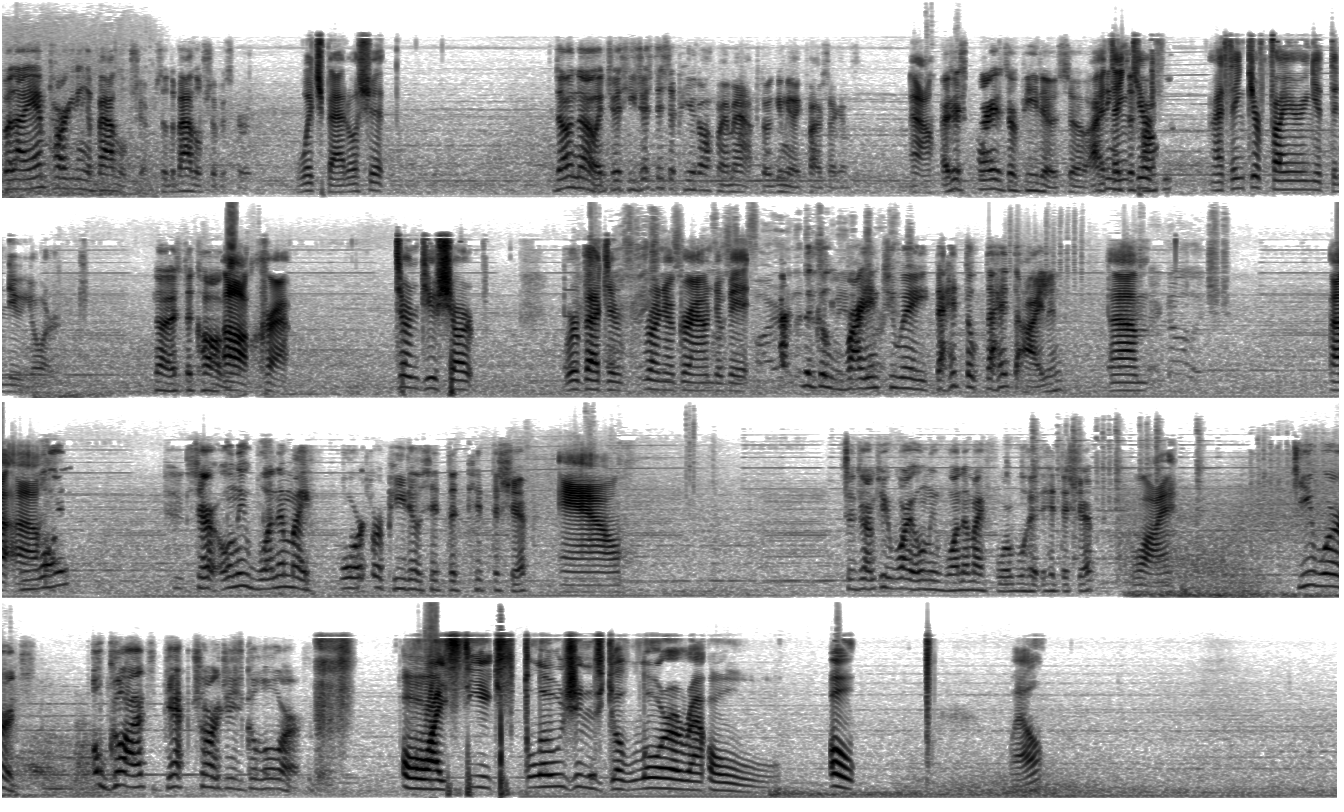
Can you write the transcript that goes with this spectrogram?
But I am targeting a battleship, so the battleship is screwed. Which battleship? Don't know. It just he just disappeared off my map. So give me like five seconds. Oh, I just fired torpedoes, so I, I think, think you're- I think you're firing at the New York. No, it's the cog. Oh crap! Turn too sharp. We're about to run aground a bit. I'm gonna go right into a that hit the that hit the island. Um. Uh oh. One. Sir, only one of my four torpedoes hit the hit the ship. Ow. So do you want to why only one of my four will hit hit the ship? Why? Keywords. Oh god, that's depth charges galore. Oh, I see explosions galore around. Oh. Oh. Well.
